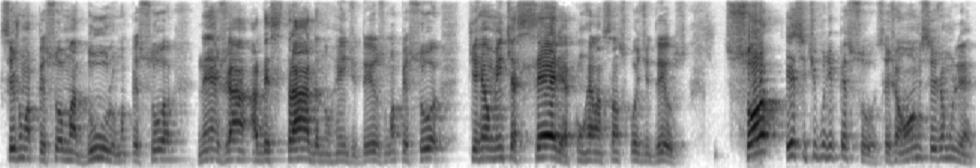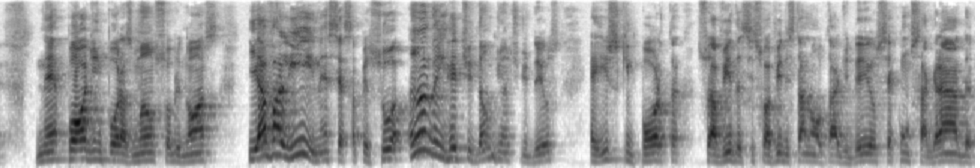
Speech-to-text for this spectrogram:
Seja uma pessoa madura, uma pessoa né, já adestrada no reino de Deus, uma pessoa que realmente é séria com relação às coisas de Deus. Só esse tipo de pessoa, seja homem, seja mulher, né, pode impor as mãos sobre nós e avalie né, se essa pessoa anda em retidão diante de Deus. É isso que importa sua vida, se sua vida está no altar de Deus, se é consagrada,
